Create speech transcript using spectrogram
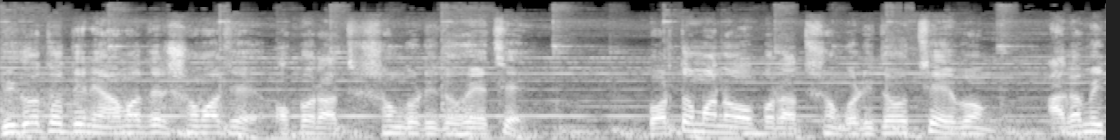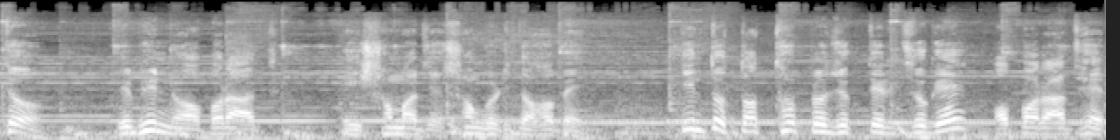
বিগত দিনে আমাদের সমাজে অপরাধ সংগঠিত হয়েছে। বর্তমানেও অপরাধ সংগঠিত হচ্ছে এবং আগামীতেও বিভিন্ন অপরাধ এই সমাজে সংগঠিত হবে। কিন্তু তথ্য প্রযুক্তির যুগে অপরাধের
